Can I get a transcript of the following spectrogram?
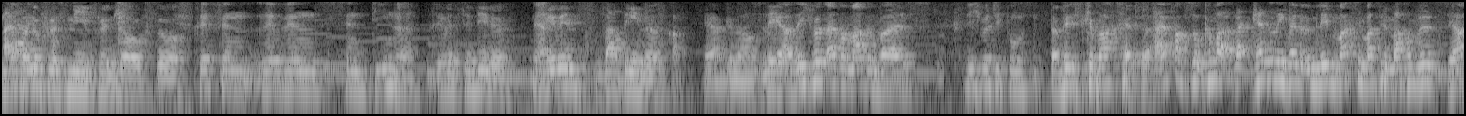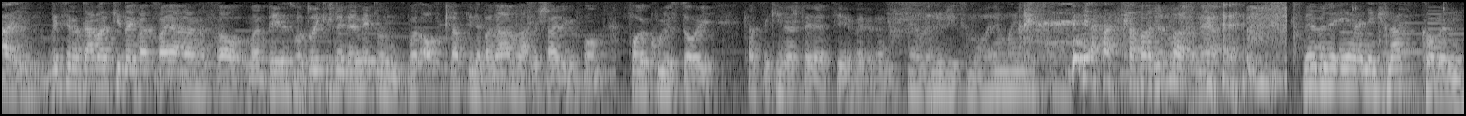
Einfach nur fürs Meme, für den Joke, so. Riffin, Rivincendine. Revincendine. Ja. Revinzardine. Komm. Ja, genau. Nee, also ich würde es einfach machen, weil es, Ich würde dich bumsen. damit ich es gemacht hätte. Einfach so, guck mal, kennst du nicht, wenn du im Leben maximal viel machen willst? Ja, ich, wisst ihr noch damals, Kinder, ich war zwei Jahre lang eine Frau. Mein Penis wurde durchgeschnitten in der Mitte und wurde aufgeklappt wie eine Banane und hat eine Scheide geformt. Voll coole Story. Kannst du den Kindern später erzählen, wenn du dann. Ja, wenn du die zum Heulen bringst. ja, kann man das machen, ja. Wer würde eher in den Knast kommen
